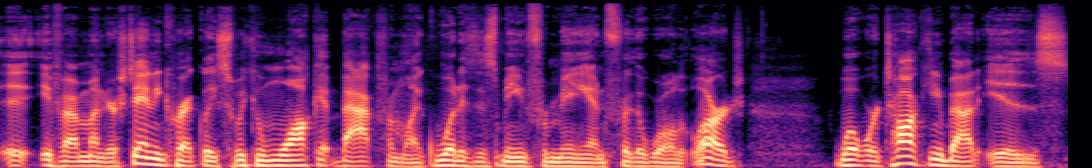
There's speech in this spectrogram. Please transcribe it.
if I'm understanding correctly, so we can walk it back from like, what does this mean for me and for the world at large? What we're talking about is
